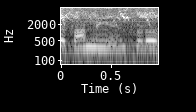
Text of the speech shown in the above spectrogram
आसान नहीं है थोड़ा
